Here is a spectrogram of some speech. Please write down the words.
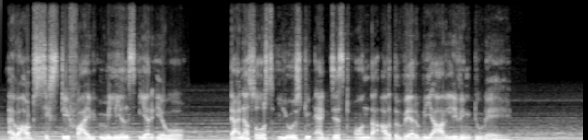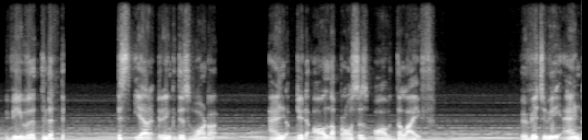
About 65 million years ago, dinosaurs used to exist on the earth where we are living today. We witnessed this air, drink this water, and did all the process of the life which we and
